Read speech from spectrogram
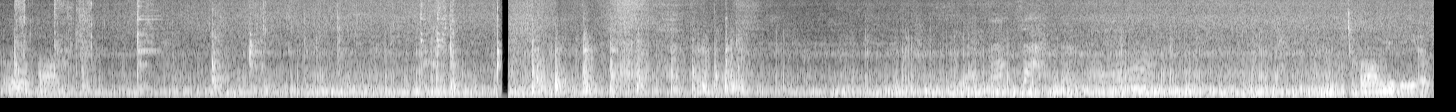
โอ้หอม เดือนน่าจะเดือนแล้ว หอมอีหลีครับ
